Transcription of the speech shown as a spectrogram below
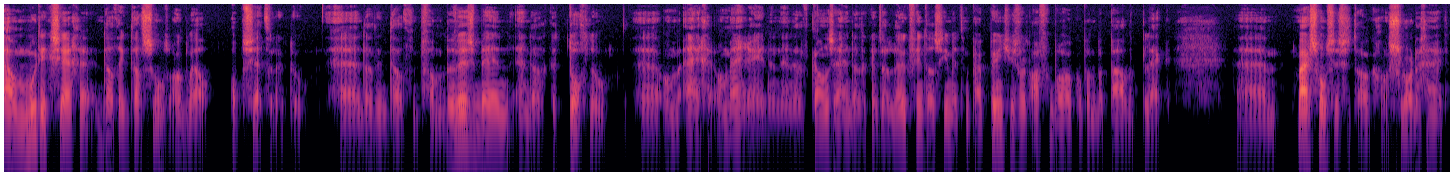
Nou moet ik zeggen dat ik dat soms ook wel opzettelijk doe. Uh, dat ik dat van bewust ben en dat ik het toch doe. Uh, om, eigen, om mijn redenen. En dat kan zijn dat ik het wel leuk vind als hij met een paar puntjes wordt afgebroken op een bepaalde plek. Uh, maar soms is het ook gewoon slordigheid.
